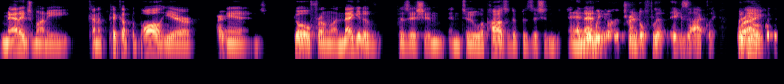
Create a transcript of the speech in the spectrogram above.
managed money kind of pick up the ball here Right. and go from a negative position into a positive position. And that- then we know the trend will flip, exactly. But you know, Right. with the-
